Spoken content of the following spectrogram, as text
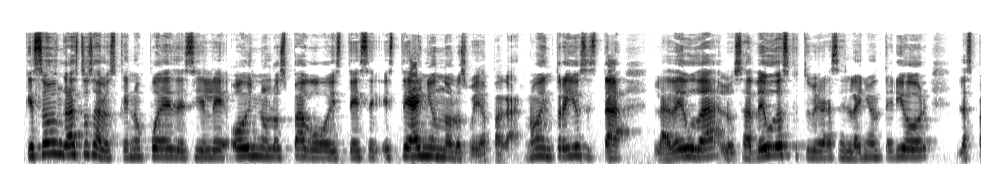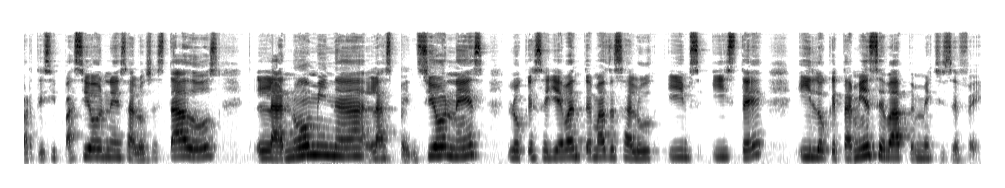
que son gastos a los que no puedes decirle, hoy no los pago, este, este año no los voy a pagar, ¿no? Entre ellos está la deuda, los adeudos que tuvieras el año anterior, las participaciones a los estados, la nómina, las pensiones, lo que se lleva en temas de salud IMSS, ISTE y lo que también se va a Pemex y CFE.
